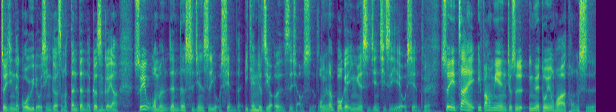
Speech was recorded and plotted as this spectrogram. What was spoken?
最近的国语流行歌，什么等等的各式各样。所以我们人的时间是有限的，一天就只有二十四小时，我们能播给音乐时间其实也有限。对。所以在一方面就是音乐多元化的同时，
